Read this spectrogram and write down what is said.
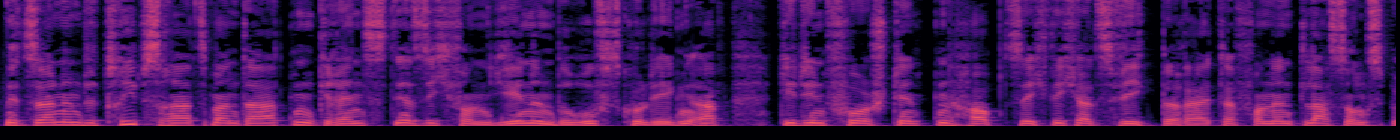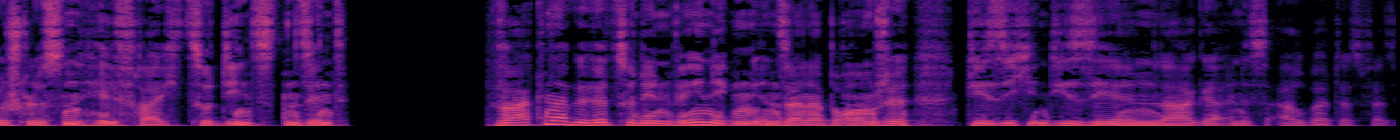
Mit seinen Betriebsratsmandaten grenzt er sich von jenen Berufskollegen ab, die den Vorständen hauptsächlich als Wegbereiter von Entlassungsbeschlüssen hilfreich zu Diensten sind. Wagner gehört zu den wenigen in seiner Branche, die sich in die Seelenlage eines Arbeiters versetzen.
